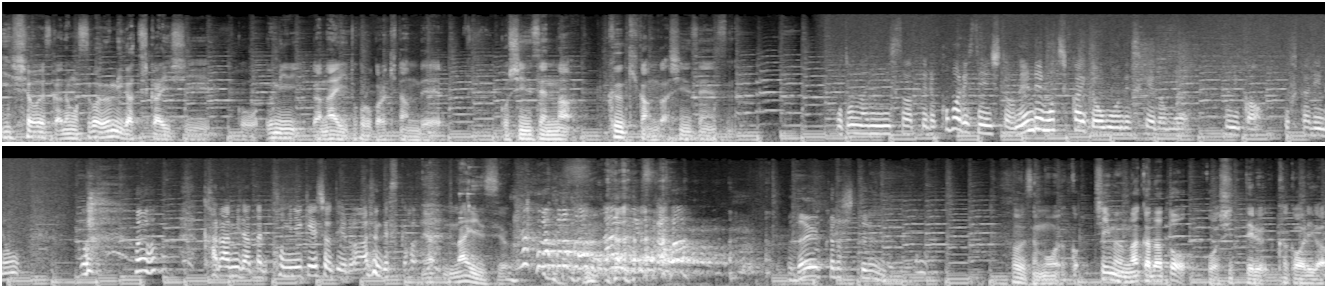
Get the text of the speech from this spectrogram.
印象ですか？でもすごい海が近いし、こう海がないところから来たんで、こう新鮮な空気感が新鮮ですね。お隣に座ってる小針選手とは年齢も近いと思うんですけれども何かお二人の 絡みだったりコミュニケーションというのはあるんですか？いや、ないですよ。大学から知ってるんでねそうですね。もうチームの中だとこう知ってる関わりが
